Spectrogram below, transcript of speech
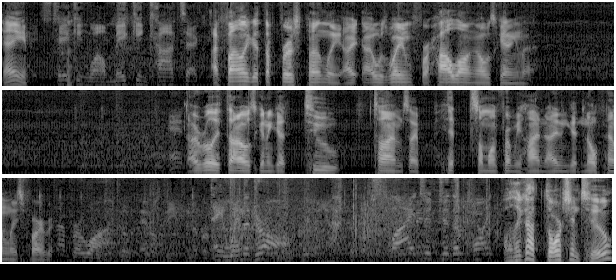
Dang. It's taking while making contact. I finally get the first penalty. I, I was waiting for how long I was getting that. I really thought I was going to get two times I hit someone from behind. I didn't get no penalties for it. They win the draw. It to the point. Oh, they got Thornton too?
